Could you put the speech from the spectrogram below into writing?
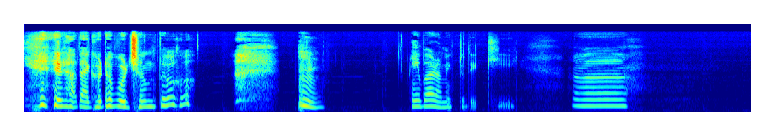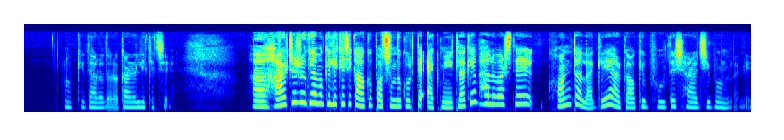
রাত এগারোটা পর্যন্ত। এবার আমি একটু দেখি। ওকে দাঁড়ো দাঁড়ো কারা লিখেছে? হার্টের রোগে আমাকে লিখেছে কাউকে পছন্দ করতে এক মিনিট লাগে, ভালোবাসতে ঘণ্টা লাগে, আর কাউকে ভুলতে সারা জীবন লাগে।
